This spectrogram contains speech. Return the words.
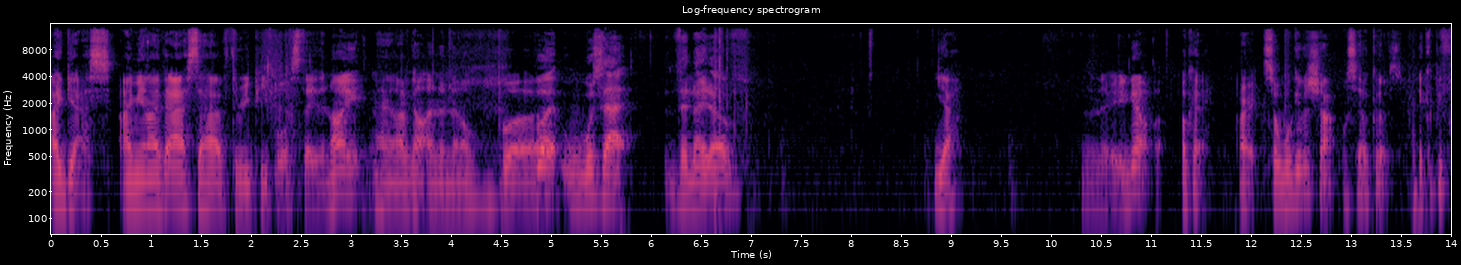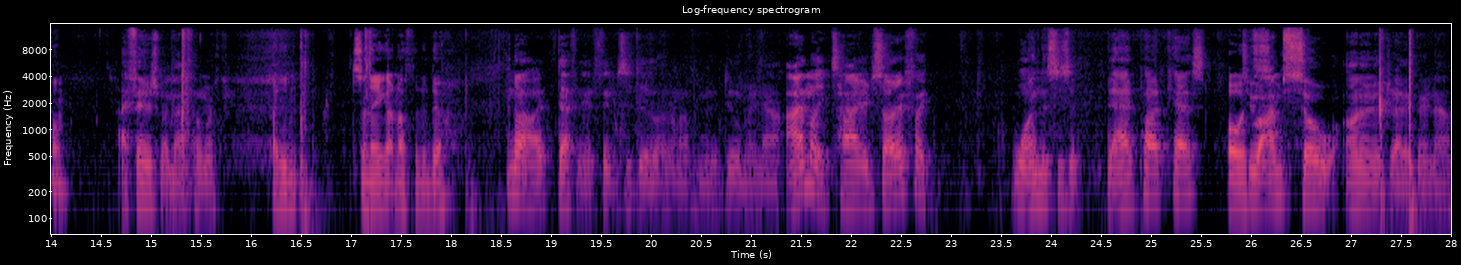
I guess. I mean, I've asked to have three people stay the night, and I've gotten a no. But, But was that the night of? yeah, there you go. Okay. All right. So we'll give it a shot. We'll see how it goes. It could be fun. I finished my math homework. I didn't. So now you got nothing to do. No, I definitely have things to do. I don't know if I'm gonna do them right now. I'm like tired. Sorry if like one, this is a bad podcast. Oh, it's, Two, I'm so unenergetic right now.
